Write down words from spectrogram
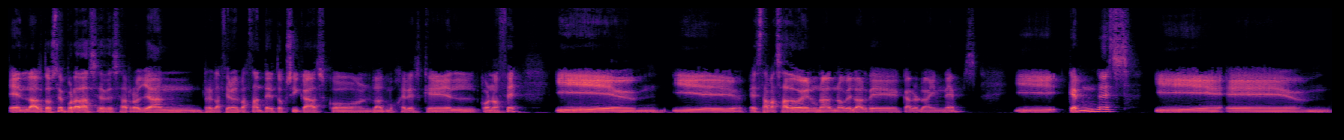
en las dos temporadas se desarrollan relaciones bastante tóxicas con las mujeres que él conoce y, está basado en unas novelas de Caroline Neves y Kemnes y eh,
